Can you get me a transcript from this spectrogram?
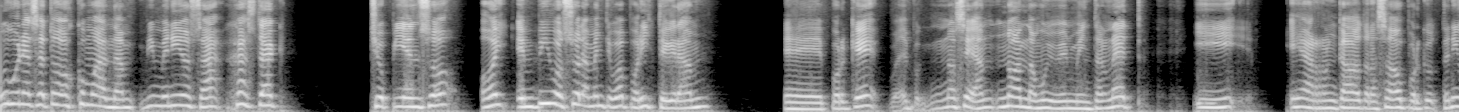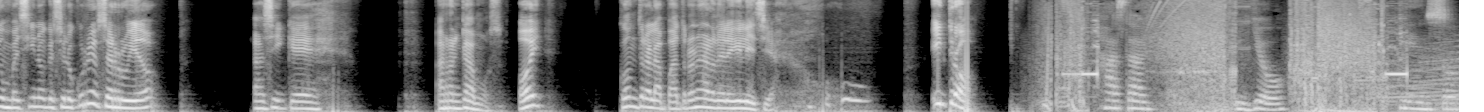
Muy buenas a todos, ¿cómo andan? Bienvenidos a hashtag Yo Pienso. Hoy en vivo solamente va por Instagram. Eh, porque, eh, no sé, no anda muy bien mi internet. Y he arrancado atrasado porque tenía un vecino que se le ocurrió hacer ruido. Así que arrancamos. Hoy contra la patronal de la iglesia. Intro. Hashtag yo pienso.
